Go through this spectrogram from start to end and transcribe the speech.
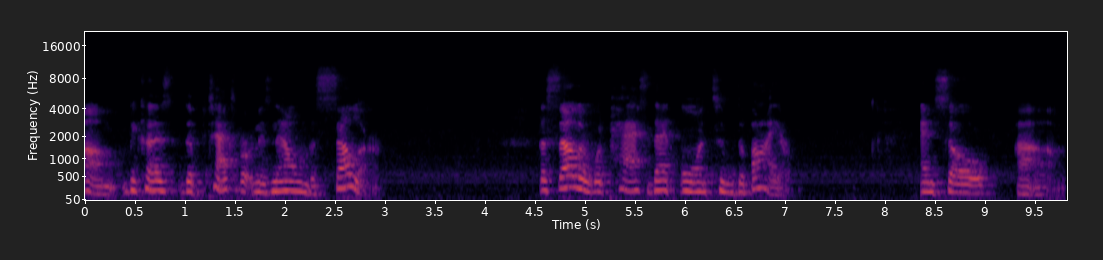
um, because the tax burden is now on the seller, the seller would pass that on to the buyer. And so, um,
